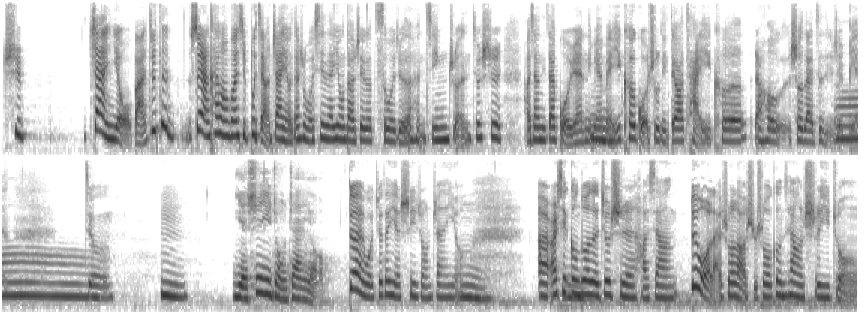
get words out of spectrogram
去占有吧，就这虽然开放关系不讲占有，但是我现在用到这个词，我觉得很精准，就是好像你在果园里面，每一棵果树你都要采一颗，然后收在自己这边，就嗯，也是一种占有。对，我觉得也是一种占有。嗯，呃，而且更多的就是好像对我来说，老实说，更像是一种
